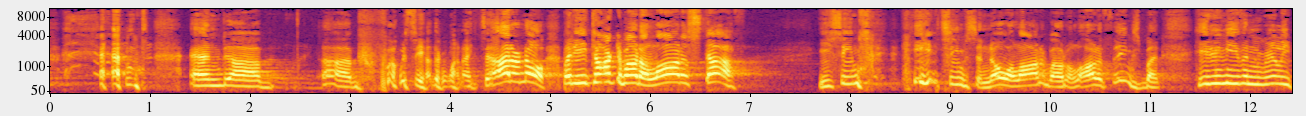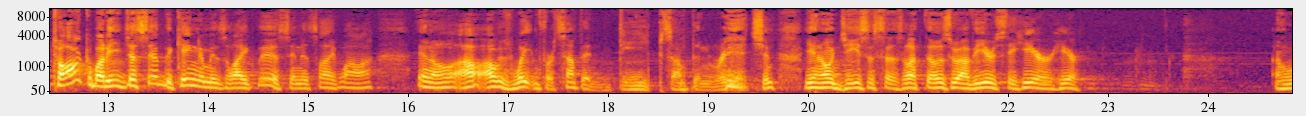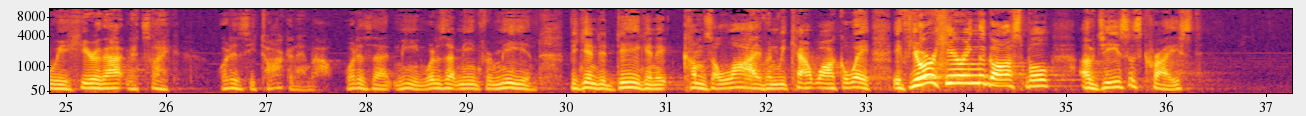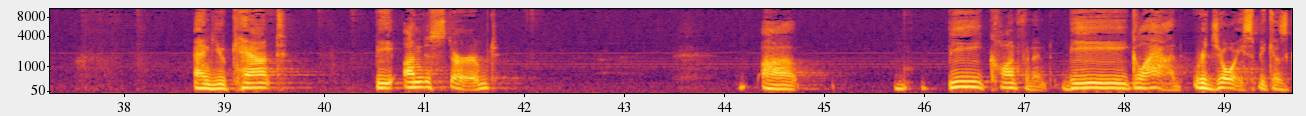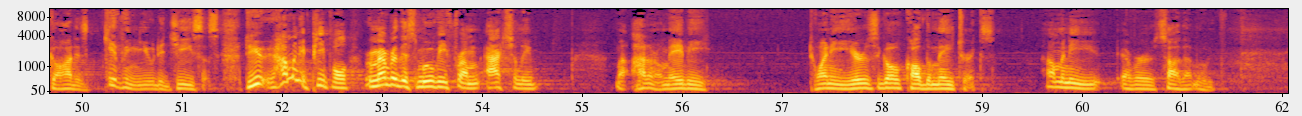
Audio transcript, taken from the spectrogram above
and and uh, uh, what was the other one? I said I don't know, but he talked about a lot of stuff. He seems he seems to know a lot about a lot of things, but he didn't even really talk about it. He just said the kingdom is like this, and it's like, well, you know, I, I, was waiting for something deep, something rich. And, you know, Jesus says, let those who have ears to hear, hear. And we hear that, and it's like, what is he talking about? What does that mean? What does that mean for me? And begin to dig, and it comes alive, and we can't walk away. If you're hearing the gospel of Jesus Christ, and you can't be undisturbed, uh, be confident, be glad, rejoice because God is giving you to Jesus. Do you how many people remember this movie from actually I don't know, maybe 20 years ago called The Matrix? How many ever saw that movie?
